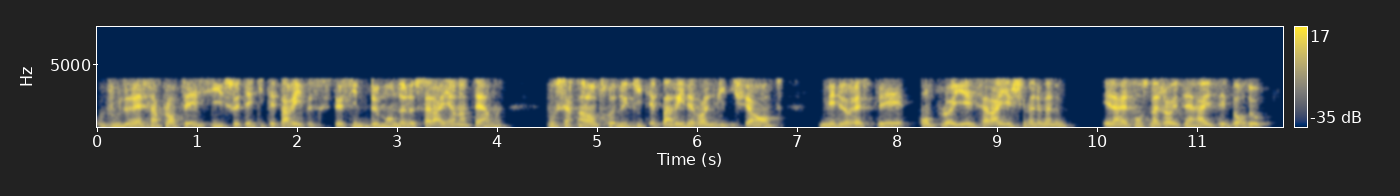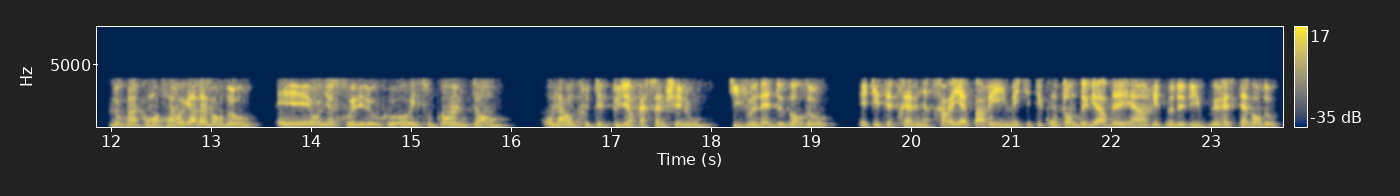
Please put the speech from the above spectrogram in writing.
voudraient s'implanter s'ils souhaitaient quitter Paris, parce que c'était aussi une demande de nos salariés en interne, pour certains d'entre eux, de quitter Paris, d'avoir une vie différente, mais de rester employés, salariés chez Mano Mano. Et la réponse majoritaire a été Bordeaux. Donc on a commencé à regarder à Bordeaux et on y a trouvé des locaux. Et il se trouve qu'en même temps, on a recruté plusieurs personnes chez nous qui venaient de Bordeaux et qui étaient prêts à venir travailler à Paris, mais qui étaient contentes de garder un rythme de vie où vous pouvez rester à Bordeaux.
